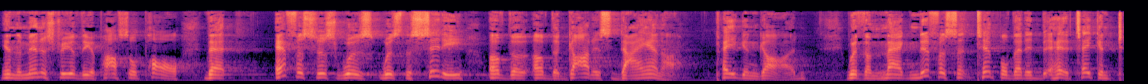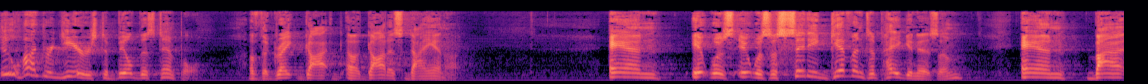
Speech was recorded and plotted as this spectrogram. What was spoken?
in the ministry of the Apostle Paul that Ephesus was, was the city of the, of the goddess Diana, pagan god, with a magnificent temple that had, had taken 200 years to build this temple of the great god, uh, goddess Diana. And it was, it was a city given to paganism And by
